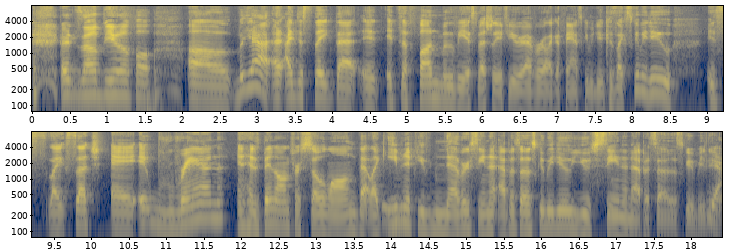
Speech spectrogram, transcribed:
It's so beautiful. Uh, but yeah, I, I just think that it it's a fun movie, especially if you're ever like a fan of Scooby Doo, because like Scooby Doo is like such a it ran and has been on for so long that like even if you've never seen an episode of Scooby Doo, you've seen an episode of Scooby Doo. Yeah.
